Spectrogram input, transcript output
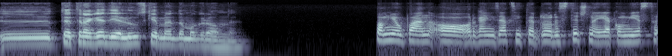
y, te tragedie ludzkie będą ogromne. Wspomniał Pan o organizacji terrorystycznej, jaką jest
